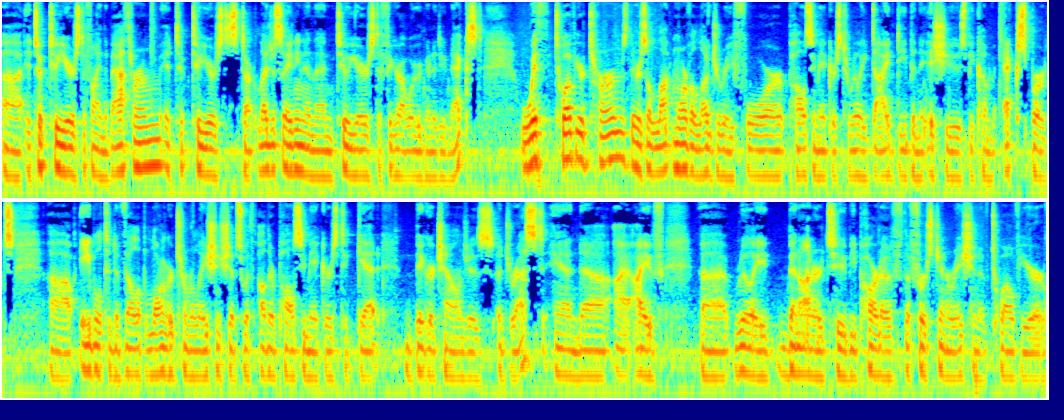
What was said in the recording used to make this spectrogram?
uh, it took two years to find the bathroom, it took two years to start legislating, and then two years to figure out what we were going to do next. With 12 year terms, there's a lot more of a luxury for policymakers to really dive deep into issues, become experts, uh, able to develop longer term relationships with other policymakers to get bigger challenges addressed. And uh, I, have uh, really been honored to be part of the first generation of 12 year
